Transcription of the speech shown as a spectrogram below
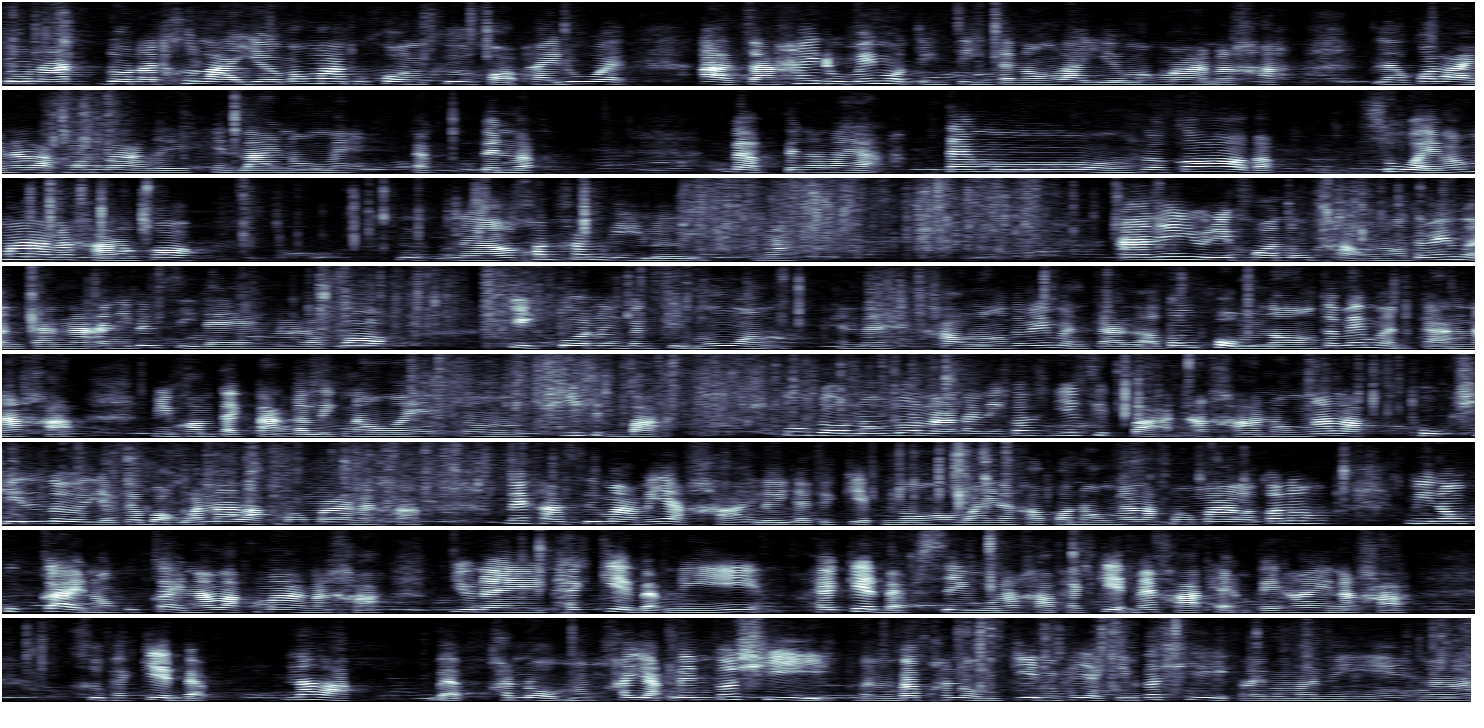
โดนัทโดนัทคือลายเยอะมากๆ ทุกคนคือขออภัยด้วย อาจจะให้ดูไม่หมดจริง ๆ แต่น้องลายเยอะมากๆนะคะ แล้วก็ลายน่ารักมาก ๆ เลยเห็นลายน้องไหมแบบเป็นแบบแบบเป็นอะไรอะแตงโมแล้วก็แบบสวยมากๆนะคะ แล้วก็เนื้อค่อนข้างดีเลยนะอันนี้ยยูนิคอร์นตรงเขาน้องจะไม่เหมือนกันนะ อันนี้เป็นสีแดงนะ แล้วก็ อีกตัวหนึ่งเป็นสีม่วง เห็นไหมเขาน้องจะไม่เหมือนกัน แล้วตรงผมน้องจะไม่เหมือนกันนะคะ มีความแตกต่างกันเล็กน้อย เออยี่สิบบาท พวกโดนน้องโดนัทอันนี้ก็20บาทนะคะ น้องน่ารักทุกชิ้นเลย อยากจะบอกว่าน่ารักมากๆนะคะ แม่ค้าซื้อมาไม่อยากขายเลย อยากจะเก็บน้องเอาไว้นะคะ เพราะน้องน่ารักมากๆ แล้วก็น้องมีน้องกุ๊กไก่ น้องกุ๊กไก่น่ารักมากนะคะ อยู่ในแพ็กเกจแบบนี้ แพ็กเกจแบบซิลนะคะ แพ็กเกจแม่ค้าแถมไปให้นะคะ คือแพ็กเกจแบบน่ารัก แบบขนมใครอยากเล่นก็ฉีก เหมือนแบบขนมกินใครอยากกินก็ฉีกอะไรประมาณนี้นะ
